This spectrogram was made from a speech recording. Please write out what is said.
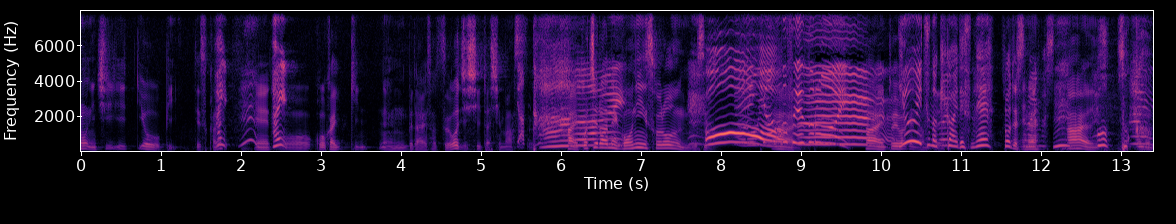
の日曜日ですかね、はい、えーと、はい、公開記念舞台挨拶を実施いたします。はい、こちらね5人揃うんですよ。おお、勢ぞろい。はい、唯一の機会ですね。そうですね。はい。お、そっか。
